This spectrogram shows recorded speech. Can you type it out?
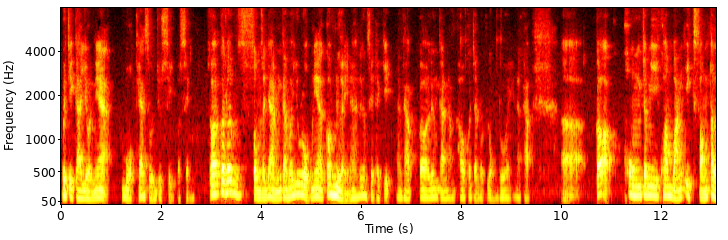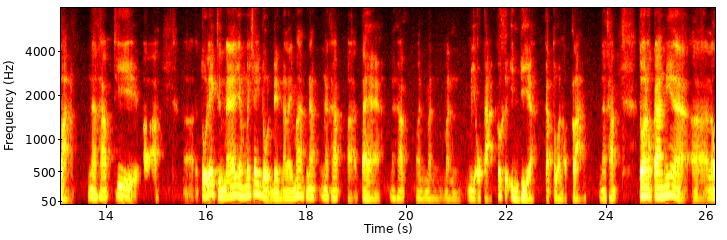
พฤศจิกายนเนี่ยบวกแค่ 0.4%ก็ก็เริ่มส่งสัญญาณเหมือนกันว่ายุโรปเนี่ยก็เหนื่อยนะเรื่องเศรษฐกิจนะครับก็เรื่องการนำเข้าก็จะลดลงด้วยนะครับก็คงจะมีความหวังอีก 2 ตลาดนะครับที่ตัวเลขถึงแม้ยังไม่ใช่โดดเด่นอะไรมากนักนะครับแต่นะครับมันมันมันมีโอกาสก็คืออินเดียกับตะวันออกกลาง นะครับตะวันออกกลางเนี่ยเรา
